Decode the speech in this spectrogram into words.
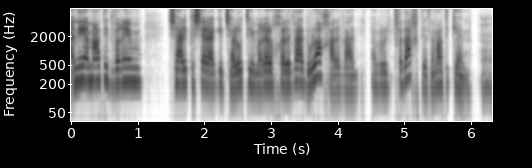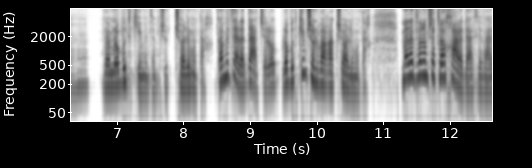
אני אמרתי דברים שהיה לי קשה להגיד, שאלו אותי אם הראל אוכל לבד, הוא לא אכל לבד, אבל התפדחתי, אז אמרתי כן. והם לא בודקים את זה, הם פשוט שואלים אותך. גם את זה, לדעת, שלא לא בודקים שום דבר, רק שואלים אותך. מלא דברים שאת לא יכולה לדעת לבד.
